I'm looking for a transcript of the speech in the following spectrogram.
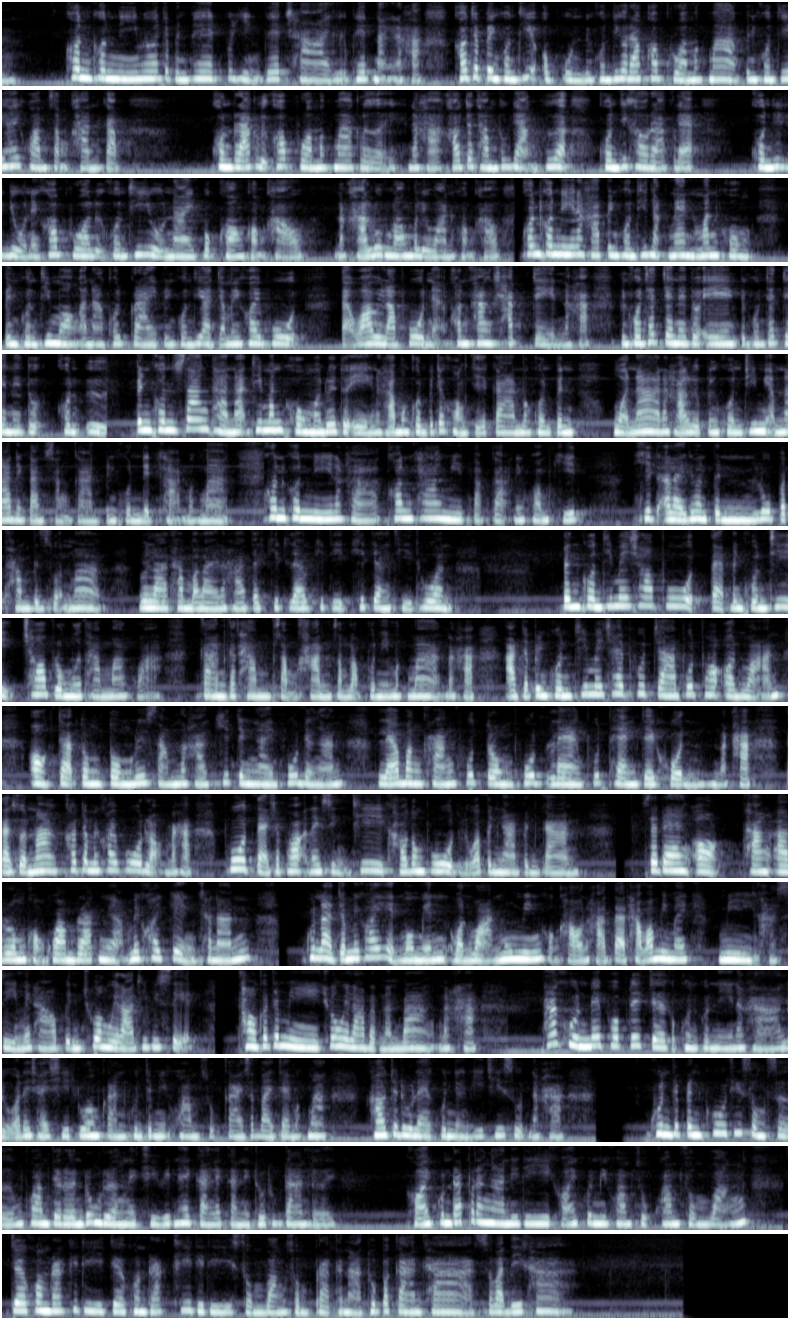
คนคนนี้ไม่ว่าจะเป็นเพศผู้หญิงเพศชายหรือเพศไหนนะคะ เขาจะเป็นคนที่อบอุ่น เป็นคนที่รักครอบครัวมาก ๆ เป็นคนที่ให้ความสำคัญกับคนรักหรือครอบครัวมาก ๆ เลยนะคะ เขาจะทำทุกอย่างเพื่อคนที่เขารักและคนที่อยู่ในครอบครัวหรือคนที่อยู่ในปกครองของเขา นะคะ ลูกน้องบริวารของเขา คนคนนี้นะคะ เป็นคนที่หนักแน่นมั่นคง เป็นคนที่มองอนาคตไกล เป็นคนที่อาจจะไม่ค่อยพูด แต่ว่าเวลาพูดเนี่ยค่อนข้างชัดเจนนะคะ เป็นคนชัดเจนในตัวเอง เป็นคนชัดเจนในตัวคนอื่น เป็นคนสร้างฐานะที่มั่นคงมาด้วยตัวเองนะคะ บางคนเป็นเจ้าของกิจการ บางคนเป็นหัวหน้านะคะ หรือเป็นคนที่มีอำนาจในการสั่งการ เป็นคนเด็ดขาดมากๆ คนคนนี้นะคะค่อนข้างมีตรรกะในความคิดคิดอะไรที่มันเป็นรูปธรรมเป็นส่วนมาก เวลาทำอะไรนะคะ จะคิดแล้วคิดอีกคิดอย่างถี่ถ้วน เป็นคนที่ไม่ชอบพูด แต่เป็นคนที่ชอบลงมือทำมากกว่า การกระทำสำคัญสำหรับคนนี้มากๆนะคะ อาจจะเป็นคนที่ไม่ใช่พูดจาพูดเพราะอ่อนหวาน ออกจะตรงๆด้วยซ้ำนะคะ คิดยังไงพูดอย่างนั้น แล้วบางครั้งพูดตรงพูดแรงพูดแทงใจคนนะคะ แต่ส่วนมากเขาจะไม่ค่อยพูดหรอกนะคะ พูดแต่เฉพาะในสิ่งที่เขาต้องพูดหรือว่าเป็นงานเป็นการ แสดงออก ทางอารมณ์ของความรักเนี่ยไม่ค่อยเก่ง ฉะนั้น คุณอาจจะไม่ค่อยเห็นโมเมนต์หวานๆ มุ้งมิ้งของเขานะคะ แต่ถามว่ามีไหมมีค่ะสี่ไม้เท้าเป็นช่วงเวลาที่พิเศษ เขาก็จะมีช่วงเวลาแบบนั้นบ้างนะคะ ถ้าคุณได้พบได้เจอกับคนคนนี้นะคะ หรือว่าได้ใช้ชีวิตร่วมกัน คุณจะมีความสุขกายสบายใจมากๆ เขาจะดูแลคุณอย่างดีที่สุดนะคะคุณจะเป็นคู่ที่ส่งเสริมความเจริญรุ่งเรืองในชีวิตให้กันและกันในทุกๆด้านเลย ขอให้คุณรับพลังงานดีๆ ขอให้คุณมีความสุขความสมหวัง เจอความรักที่ดี เจอคนรักที่ดีๆ สมหวังสมปรารถนาทุกประการค่ะ สวัสดีค่ะ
